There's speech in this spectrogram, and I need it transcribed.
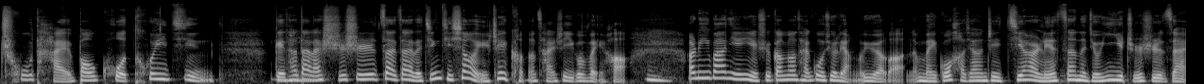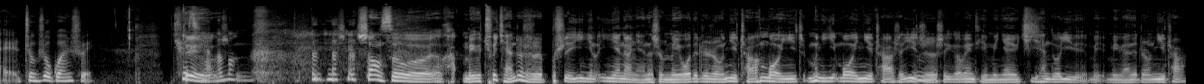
出台，包括推进，给他带来实实在在的经济效益，这可能才是一个尾号。嗯，二零一八年也是刚刚才过去两个月了，那美国好像这接二连三的就一直是在征收关税。缺钱了吗？上次我还没有缺钱，这是不是一年一年两年的事？美国的这种逆差贸易贸易贸易逆差是一直是一个问题，每年有七千多亿美美元的这种逆差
